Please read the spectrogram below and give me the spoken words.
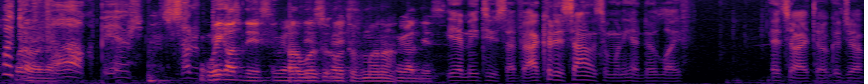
What Whatever, the fuck, bitch? Son of We got this. We got I was guys. out of mana. We got this. Yeah, me too, Cypher. I could have silenced him when he had no life. It's alright though. Good job.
